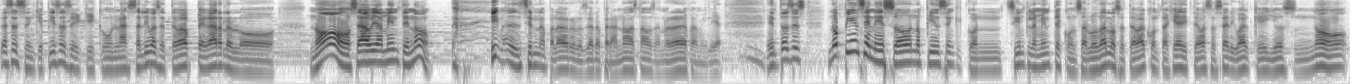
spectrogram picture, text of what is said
de esas en que piensas que con la saliva se te va a pegar lo... No, o sea, obviamente no. Iba a decir una palabra grosera, pero no, estamos en horario familiar. Entonces, no piensen eso, no piensen que con simplemente con saludarlos se te va a contagiar y te vas a hacer igual que ellos. No.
